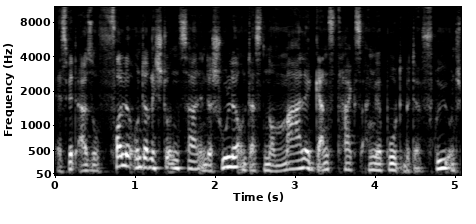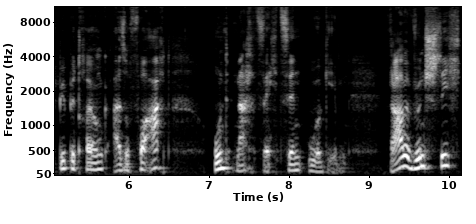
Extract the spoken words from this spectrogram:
es wird also volle Unterrichtsstundenzahl in der Schule und das normale Ganztagsangebot mit der Früh- und Spätbetreuung, also vor 8 und nach 16 Uhr geben. Rabe wünscht sich,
